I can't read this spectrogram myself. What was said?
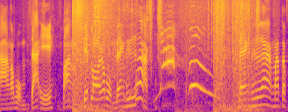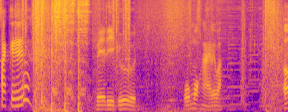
ตามครับผมจ้าเอ๋ปังเรียบร้อยครับผมแดงเทือกแดงเทือกมาตาฟักเกอร์ very good โอ้หมวกหายเลยว่ะโอ้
